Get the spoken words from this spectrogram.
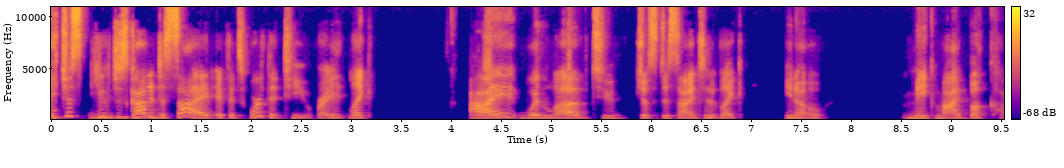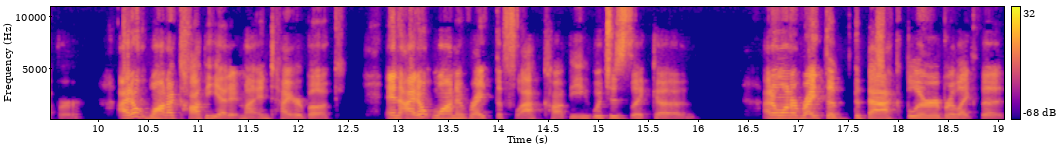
it just, you just got to decide if it's worth it to you, right? Like, I would love to just decide to, like, you know, make my book cover. I don't want to copy edit my entire book. And I don't want to write the flap copy, which is like a I don't want to write the the back blurb or like the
